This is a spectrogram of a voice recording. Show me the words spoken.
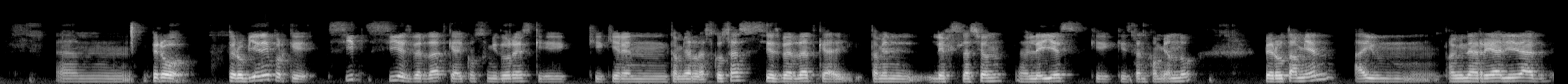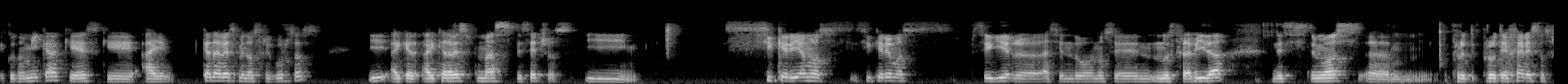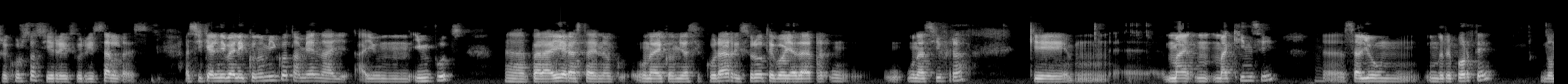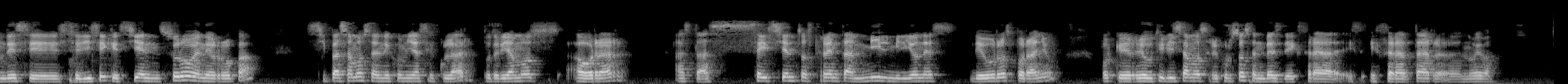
um, pero, pero viene porque sí, sí es verdad que hay consumidores que, que quieren cambiar las cosas. Sí es verdad que hay también legislación, eh, leyes que, que están cambiando, pero también hay, un, hay una realidad económica que es que hay cada vez menos recursos y hay, hay cada vez más desechos. Y si queríamos, si queremos seguir eh, haciendo, no sé, nuestra vida, necesitamos um, proteger esos recursos y reutilizarlos. Así que a nivel económico también hay, hay un input uh, para ir hasta en una economía circular y solo te voy a dar una cifra que um, McKinsey uh, salió un, un, reporte donde se, se dice que si en, solo en Europa, si pasamos a una economía circular, podríamos ahorrar hasta 630 mil millones de euros por año porque reutilizamos recursos en vez de extra, extractar uh, nueva.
